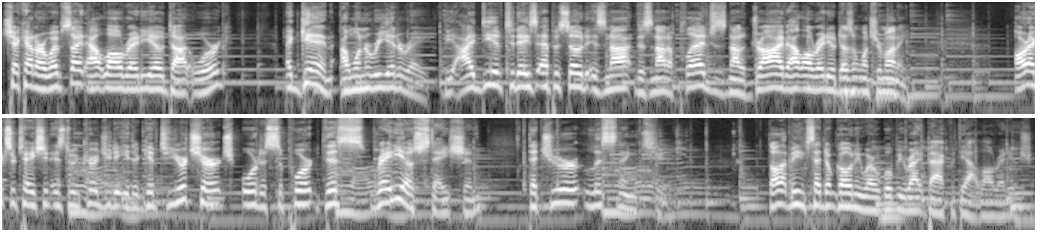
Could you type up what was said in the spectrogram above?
Check out our website, outlawradio.org. Again, I want to reiterate the idea of today's episode is not this is not a pledge, this is not a drive. Outlaw Radio doesn't want your money. Our exhortation is to encourage you to either give to your church or to support this radio station that you're listening to. With all that being said, don't go anywhere. We'll be right back with the Outlaw Radio Show.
